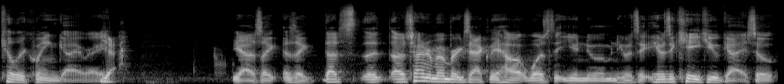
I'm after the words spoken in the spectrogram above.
Killer Queen guy, right? Yeah. Yeah, I was like, I was like, that's. Uh, I was trying to remember exactly how it was that you knew him, and he was a, he was a KQ guy. So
